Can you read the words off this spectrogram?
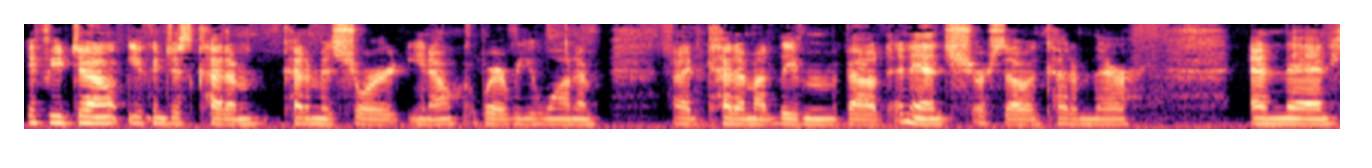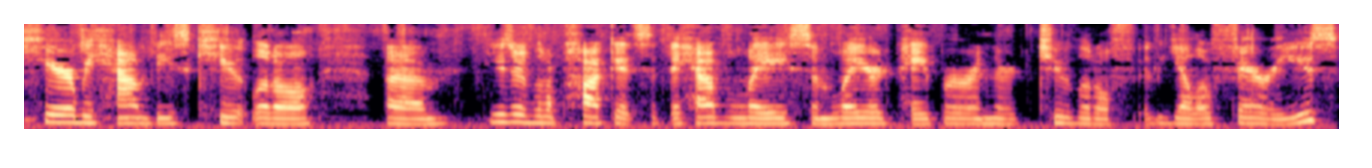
If you don't, you can just cut them, cut them as short, you know, wherever you want them. I'd cut them, I'd leave them about an inch or so and cut them there. And then here we have these cute little, um, these are little pockets that they have lace and layered paper and they're two little yellow fairies.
